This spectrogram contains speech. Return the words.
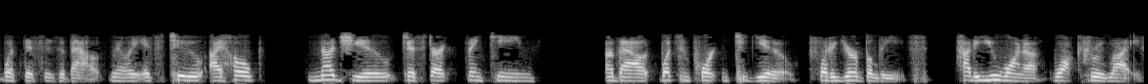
what this is about, really. It's to, I hope, nudge you to start thinking about what's important to you. What are your beliefs? How do you want to walk through life?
